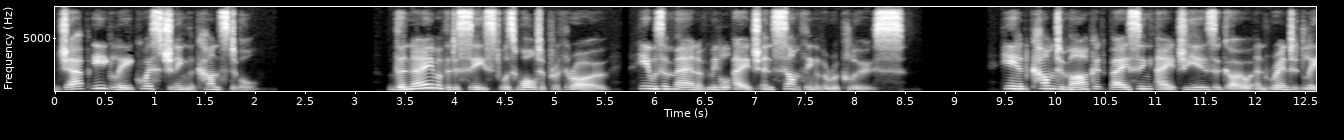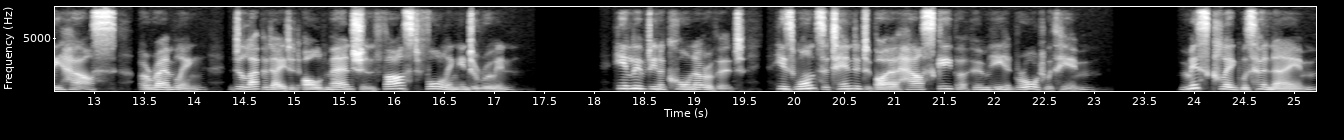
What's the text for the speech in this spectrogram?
Japp eagerly questioning the constable. The name of the deceased was Walter Prothero, he was a man of middle age and something of a recluse. He had come to Market Basing eight years ago and rented Lee House, a rambling, dilapidated old mansion fast falling into ruin. He lived in a corner of it, his wants attended to by a housekeeper whom he had brought with him. Miss Clegg was her name,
